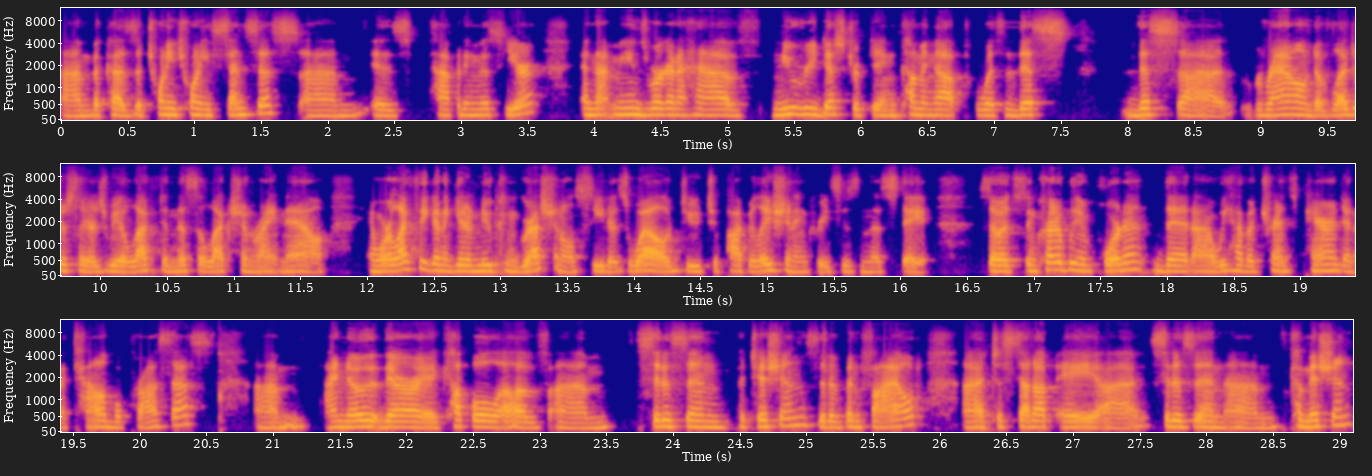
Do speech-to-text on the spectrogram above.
um, because the 2020 census um, is happening this year, and that means we're going to have new redistricting coming up with this this uh, round of legislators we elect in this election right now. And we're likely going to get a new congressional seat as well due to population increases in this state. So it's incredibly important that uh, we have a transparent and accountable process. Um, I know that there are a couple of um, citizen petitions that have been filed uh, to set up a uh, citizen um, commission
